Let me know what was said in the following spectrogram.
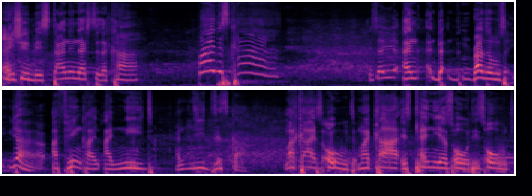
and she'll be standing next to the car. Buy this car. And, so, yeah, and, and the brother will say, Yeah, I think I, I need I need this car. My car is old. My car is 10 years old. It's old.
